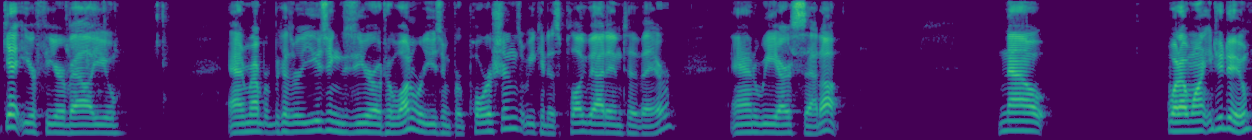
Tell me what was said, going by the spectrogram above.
get your fear value, and remember, because we're using 0 to 1, we're using proportions. We can just plug that into there, and we are set up. Now, what I want you to do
